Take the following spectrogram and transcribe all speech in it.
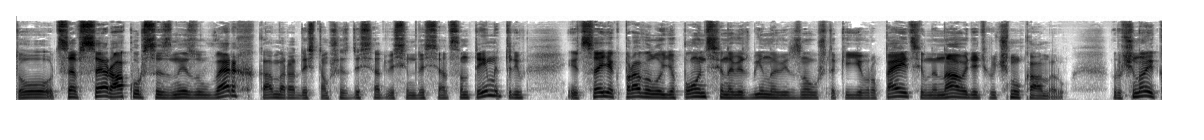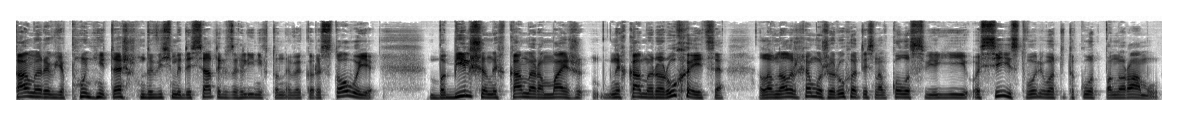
то це все ракурси знизу вверх, камера десь там 60-80 сантиметрів. І це, як правило, японці, на відміну від знову ж таки європейців, ненавидять ручну камеру. Ручної камери в Японії теж до 80-х взагалі ніхто не використовує, бо більше них камера майже них камера рухається, але вона лише може рухатись навколо своєї осі і створювати таку от панораму,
